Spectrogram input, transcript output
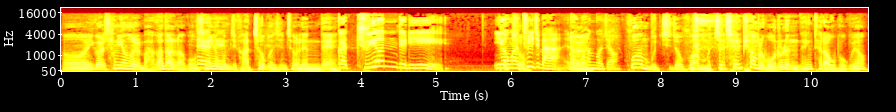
어 이걸 상영을 막아달라고 네네. 상영금지 가처분 신청을 했는데 그러니까 주연들이 이 영화 그렇죠. 틀지 마라고 네. 한 거죠. 후한 무치죠, 후한 무치. 창피함을 모르는 행태라고 보고요.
